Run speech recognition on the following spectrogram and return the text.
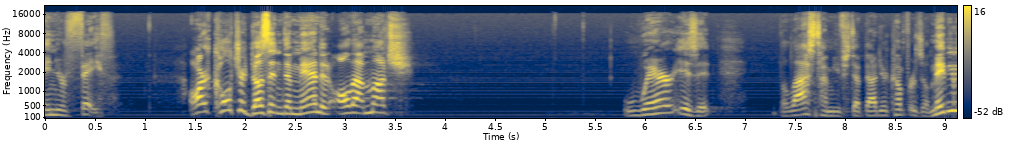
in your faith? Our culture doesn't demand it all that much. Where is it the last time you've stepped out of your comfort zone? Maybe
